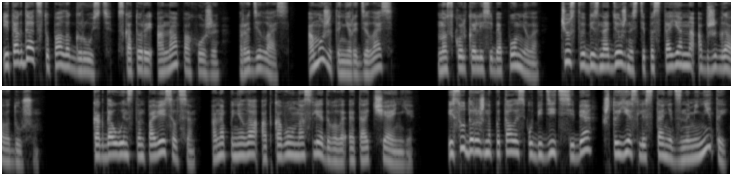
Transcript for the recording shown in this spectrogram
И тогда отступала грусть, с которой она, похоже, родилась. А может, и не родилась. Но сколько ли себя помнила, чувство безнадежности постоянно обжигало душу. Когда Уинстон повесился, она поняла, от кого унаследовала это отчаяние, и судорожно пыталась убедить себя, что если станет знаменитой,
